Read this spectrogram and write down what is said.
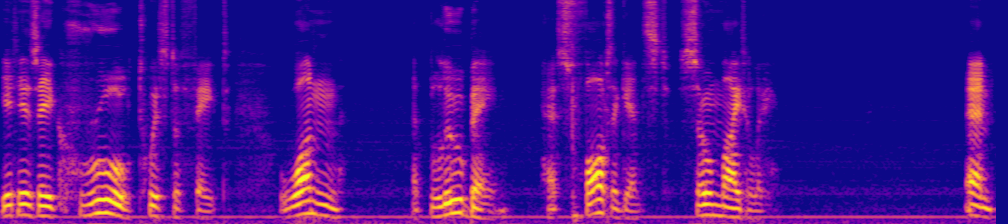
It is a cruel twist of fate, one that Bluebane has fought against so mightily. And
